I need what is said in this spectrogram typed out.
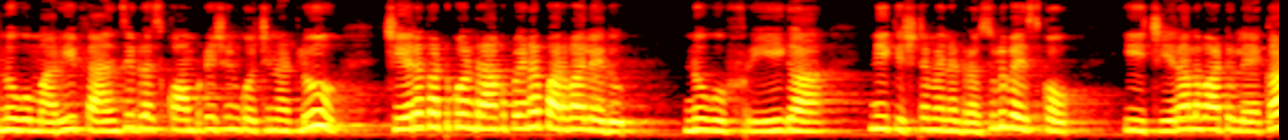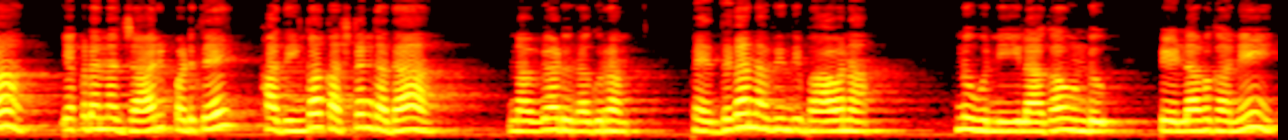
నువ్వు మరీ ఫ్యాన్సీ డ్రెస్ కాంపిటీషన్కి వచ్చినట్లు చీర కట్టుకొని రాకపోయినా పర్వాలేదు. నువ్వు ఫ్రీగా నీకు ఇష్టమైన డ్రెస్సులు వేసుకో. ఈ చీర అలవాటు లేక ఎక్కడన్నా జారి పడితే అది ఇంకా కష్టం కదా? నవ్వాడు రఘురాం పెద్దగా నవ్వింది భావన. నువ్వు నీలాగా ఉండు. పెళ్ళవగానే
